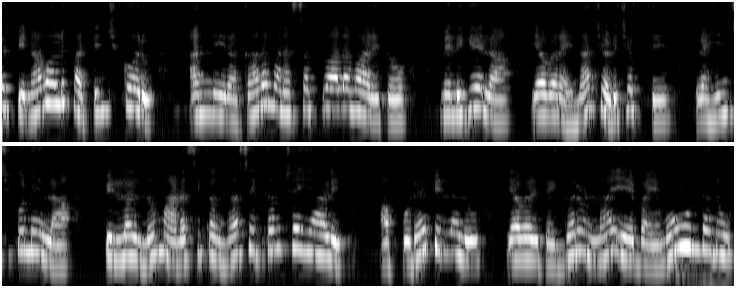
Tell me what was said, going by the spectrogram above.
చెప్పినా వాళ్ళు పట్టించుకోరు. అన్ని రకాల మనస్తత్వాల వారితో మెలిగేలా ఎవరైనా చెడు చెప్తే గ్రహించుకునేలా పిల్లలను మానసికంగా సిద్ధం చేయాలి అప్పుడే పిల్లలు ఎవరి దగ్గరున్నా ఏ భయమూ ఉండదు.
